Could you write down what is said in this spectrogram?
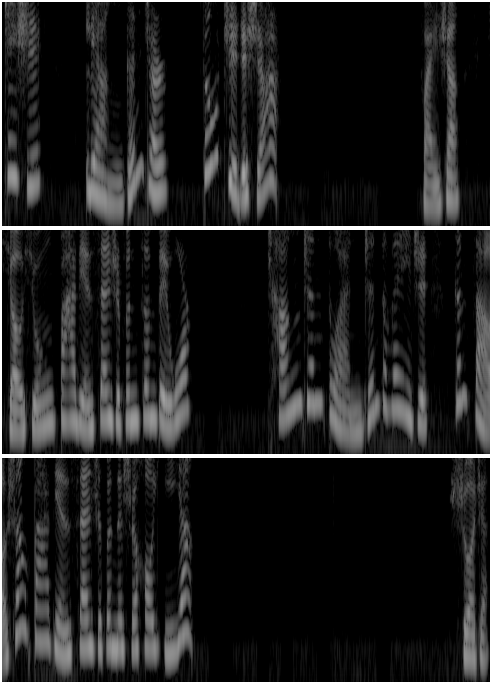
这时，两根针儿都指着十二。晚上，小熊八点三十分钻被窝。长针、短针的位置跟早上八点三十分的时候一样。说着，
